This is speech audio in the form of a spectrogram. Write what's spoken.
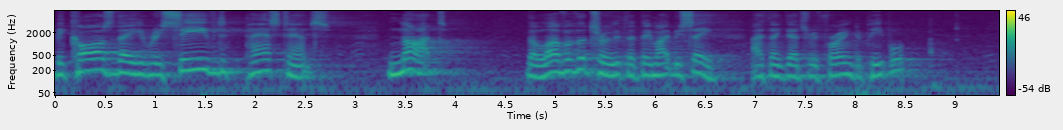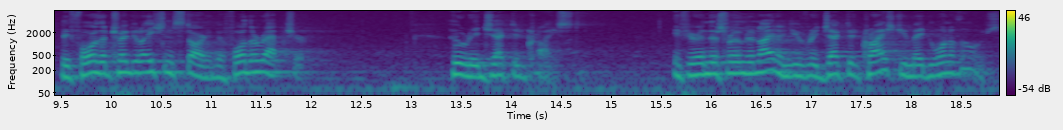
because they received, past tense, not the love of the truth that they might be saved. I think that's referring to people before the tribulation started, before the rapture, who rejected Christ. If you're in this room tonight and you've rejected Christ, you may be one of those.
